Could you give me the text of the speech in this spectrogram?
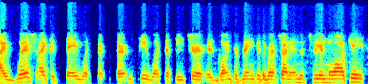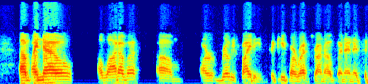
I wish I could say with certainty what the future is going to bring to the restaurant industry in Milwaukee. Um, I know a lot of us um, are really fighting to keep our restaurant open, and it's a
